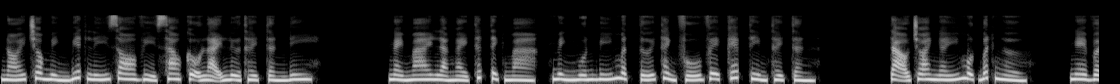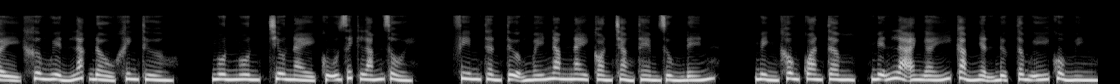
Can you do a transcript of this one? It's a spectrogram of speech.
Nói cho mình biết lý do vì sao cậu lại lừa thầy tần đi. Ngày mai là ngày thất tịch mà, mình muốn bí mật tới thành phố V kép tìm thầy tần. Tạo cho anh ấy một bất ngờ. Nghe vậy Khương Nguyền lắc đầu khinh thường. Ngôn ngôn, chiêu này cũ dích lắm rồi. Phim thần tượng mấy năm nay còn chẳng thèm dùng đến. Mình không quan tâm, miễn là anh ấy cảm nhận được tâm ý của mình.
